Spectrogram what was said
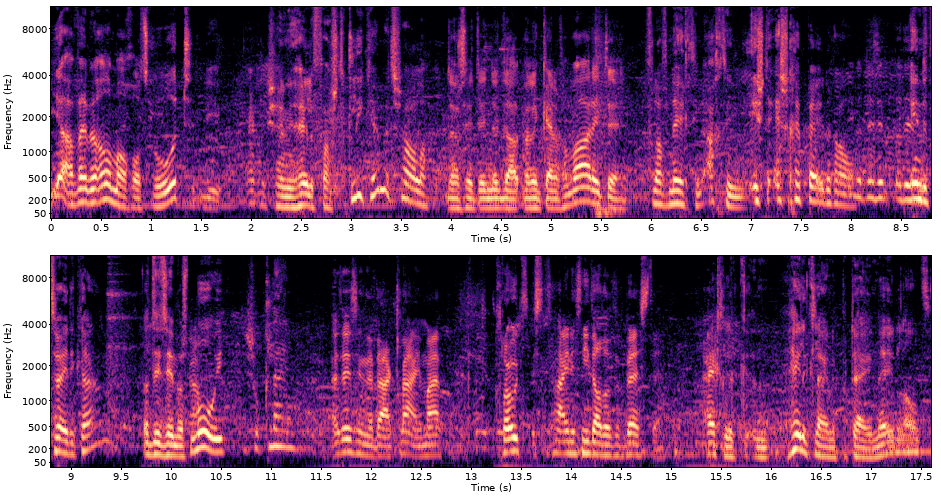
Ja, we hebben allemaal Gods woord. Die... Eigenlijk zijn we een hele vaste kliek, hè, met z'n allen. Daar zit inderdaad wel een kern van waarheid in. Vanaf 1918 is de SGP er al. dat is, dat is, in de Tweede Kamer. Dat is immers mooi. Het is zo klein. Het is inderdaad klein, maar groot zijn is niet altijd het beste. Eigenlijk een hele kleine partij in Nederland.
